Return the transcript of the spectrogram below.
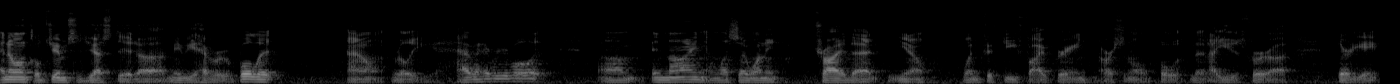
I know Uncle Jim suggested uh, maybe a heavier bullet. I don't really have a heavier bullet um, in 9 unless I want to try that, you know, 155 grain arsenal bullet that I use for uh, 38.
